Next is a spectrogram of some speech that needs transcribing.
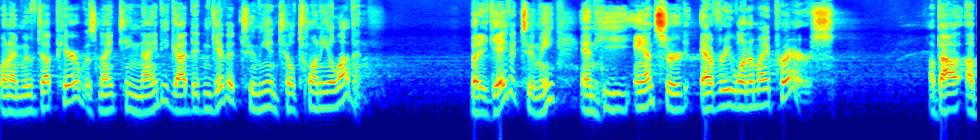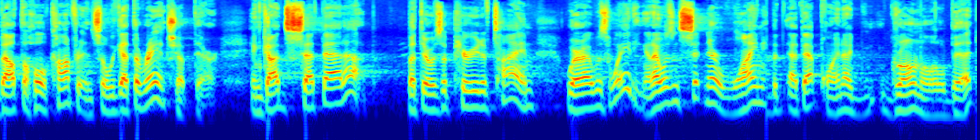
when I moved up here, it was 1990. God didn't give it to me until 2011. But He gave it to me, and He answered every one of my prayers about, about the whole conference. And so we got the ranch up there, and God set that up. But there was a period of time where I was waiting. And I wasn't sitting there whining. But at that point, I'd grown a little bit.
